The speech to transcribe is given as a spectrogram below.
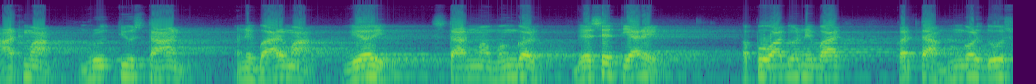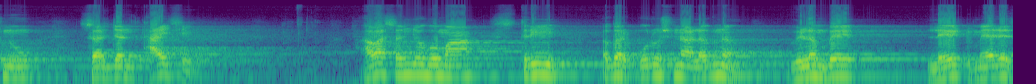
આઠમા, મૃત્યુ સ્થાન અને બારમા, વ્યય સ્થાનમાં મંગળ બેસે ત્યારે અપવાદોને બાદ કરતા મંગળ દોષનું સર્જન થાય છે. આવા સંજોગોમાં સ્ત્રી અગર પુરુષના લગ્ન વિલંબે લેટ મેરેજ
